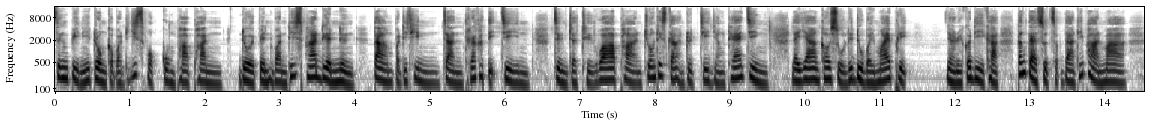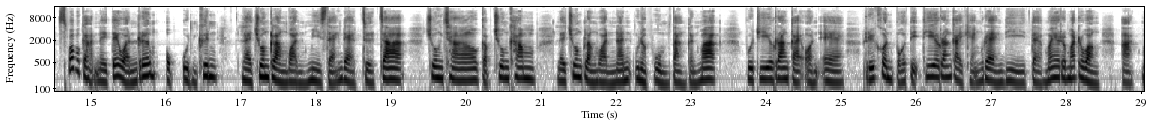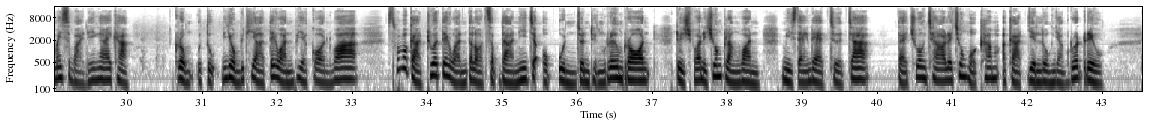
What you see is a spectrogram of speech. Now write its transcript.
ซึ่งปีนี้ตรงกับวันที่ 26 กุมภาพันธ์ โดยเป็นวันที่ 15 เดือนหนึ่ง ตามปฏิทินจันทรคติจีน จึงจะถือว่าผ่านช่วงเทศกาลตรุษจีนอย่างแท้จริง และย่างเข้าสู่ฤดูใบไม้ผลิอย่างไรก็ดีค่ะ ตั้งแต่สุดสัปดาห์ที่ผ่านมา สภาพอากาศในไต้หวันเริ่มอบอุ่นขึ้น และช่วงกลางวันมีแสงแดดเจิดจ้า ช่วงเช้ากับช่วงค่ำและช่วงกลางวันนั้นอุณหภูมิต่างกันมาก ผู้ที่ร่างกายอ่อนแอ หรือคนปกติที่ร่างกายแข็งแรงดี แต่ไม่ระมัดระวังอาจไม่สบายได้ง่ายค่ะ กรมอุตุนิยมวิทยาไต้หวันพยากรณ์ว่าสภาพอากาศทั่วไต้หวันตลอดสัปดาห์นี้จะอบอุ่นจนถึงเริ่มร้อน โดยเฉพาะในช่วงกลางวัน มีแสงแดดเจิดจ้า แต่ช่วงเช้าและช่วงหัวค่ำอากาศเย็นลงอย่างรวดเร็ว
